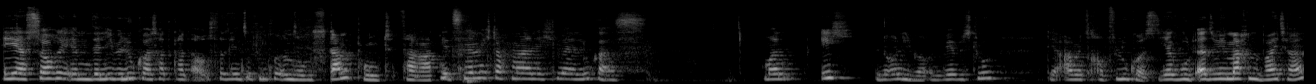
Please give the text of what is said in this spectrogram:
Hey, ja, sorry, ähm, der liebe Lukas hat gerade aus Versehen zu viel von unserem Standpunkt verraten. Jetzt nehme ich doch mal nicht mehr Lukas. Mann, ich bin Oliver. Und wer bist du? Der arme Tropf Lukas. Ja gut, also wir machen weiter.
